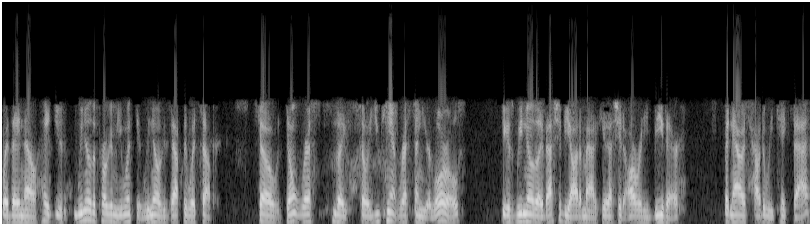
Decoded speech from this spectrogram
where they know, hey dude, we know the program you went through. We know exactly what's up. So don't rest like so you can't rest on your laurels because we know that that should be automatic. That should already be there. But now it's how do we take that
